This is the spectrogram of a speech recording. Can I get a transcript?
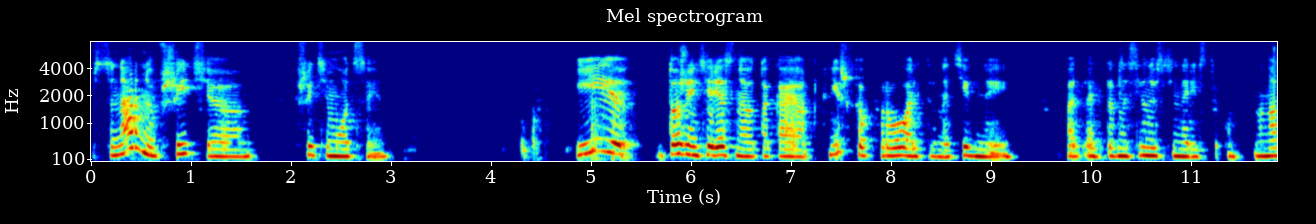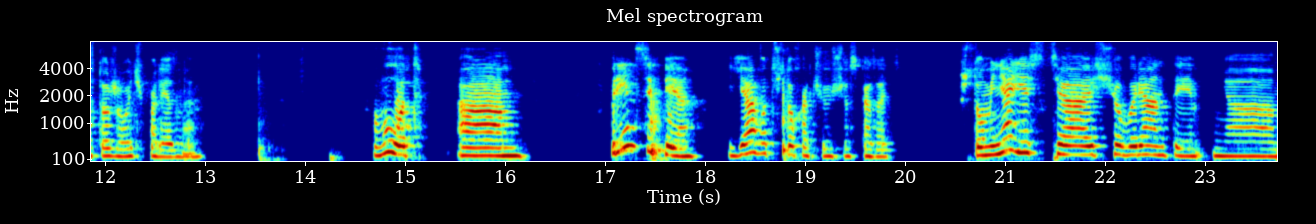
сценарную вшить, э, вшить эмоции. И тоже интересная вот такая книжка про альтернативный, альтернативную сценаристику. Она тоже очень полезная. Вот. В принципе, я вот что хочу еще сказать что у меня есть а, еще варианты. А,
